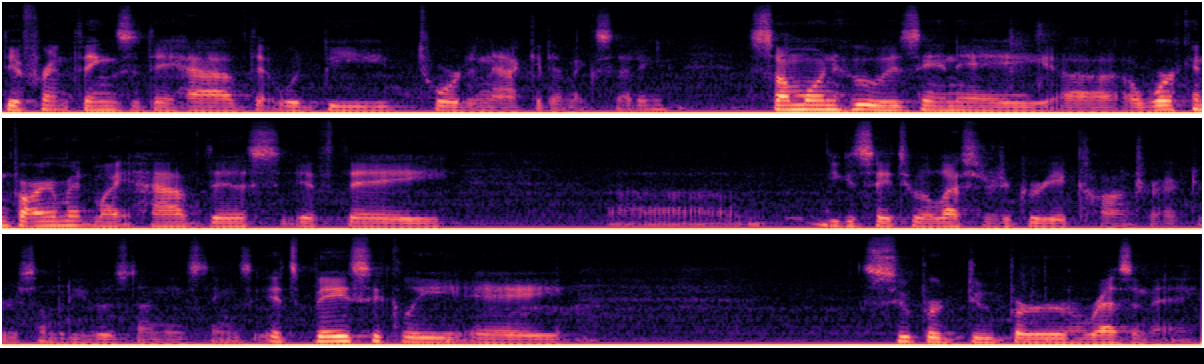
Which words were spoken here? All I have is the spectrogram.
different things that they have that would be toward an academic setting. Someone who is in a, uh, a work environment might have this if they, uh, you could say to a lesser degree, a contractor, somebody who has done these things. It's basically a super duper resume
